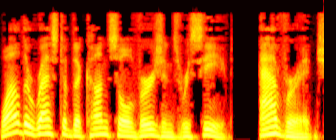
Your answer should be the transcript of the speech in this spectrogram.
while the rest of the console versions received average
